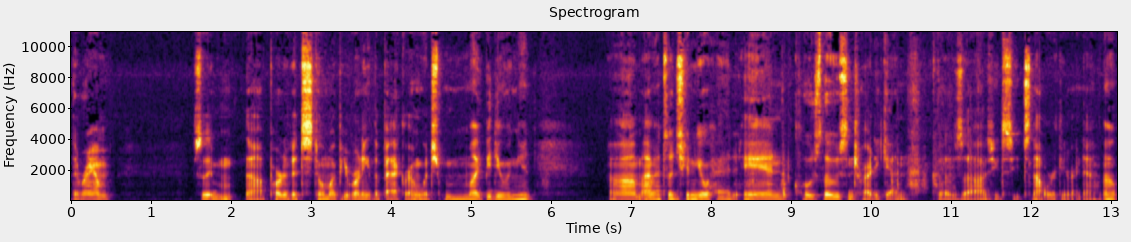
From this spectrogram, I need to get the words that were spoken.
the RAM so they, uh, part of it still might be running in the background, which might be doing it. Um, I'm actually just going to go ahead and close those and try it again, because uh, as you can see, it's not working right now. Oh,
